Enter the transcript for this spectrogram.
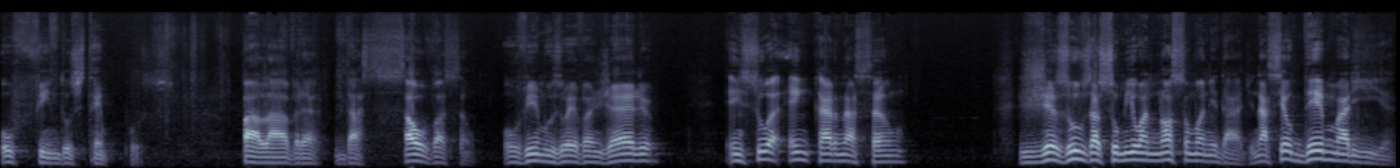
o fim dos tempos. Palavra da salvação. Ouvimos o Evangelho em sua encarnação. Jesus assumiu a nossa humanidade, nasceu de Maria,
